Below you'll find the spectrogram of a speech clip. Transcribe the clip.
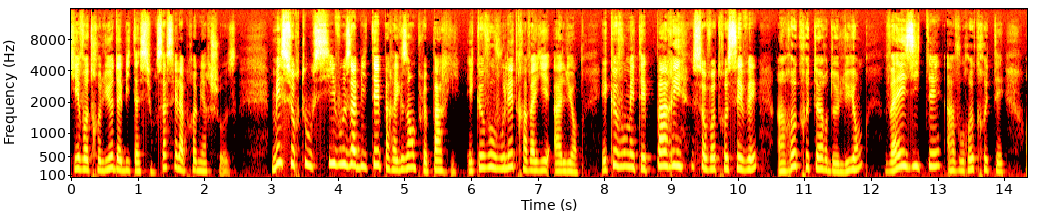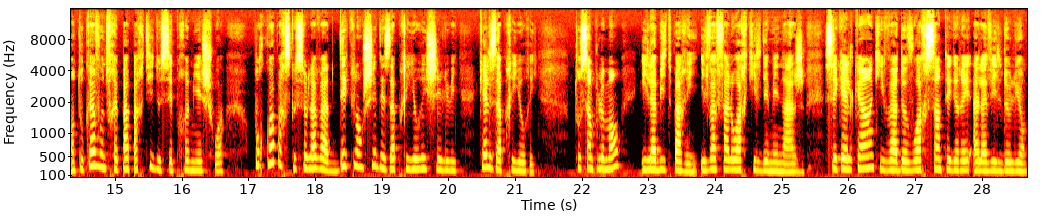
qui est votre lieu d'habitation. Ça, c'est la première chose. Mais surtout, si vous habitez par exemple Paris et que vous voulez travailler à Lyon et que vous mettez Paris sur votre CV, un recruteur de Lyon va hésiter à vous recruter. En tout cas, vous ne ferez pas partie de ses premiers choix. Pourquoi? Parce que cela va déclencher des a priori chez lui. Quels a priori? Tout simplement, il habite Paris, il va falloir qu'il déménage. C'est quelqu'un qui va devoir s'intégrer à la ville de Lyon.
